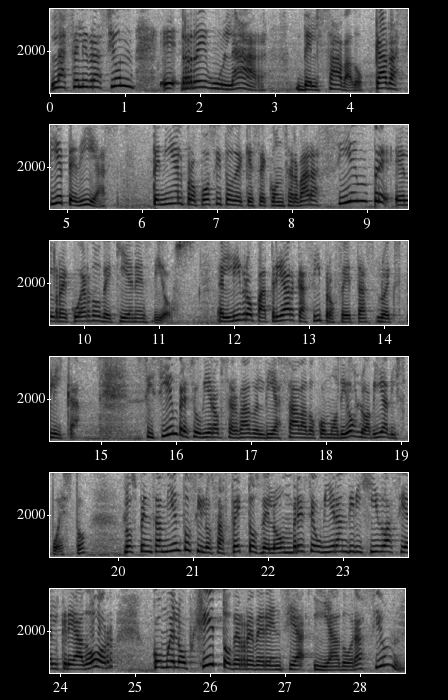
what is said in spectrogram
La celebración eh, regular del sábado, cada siete días, tenía el propósito de que se conservara siempre el recuerdo de quién es Dios. El libro Patriarcas y Profetas lo explica. Si siempre se hubiera observado el día sábado como Dios lo había dispuesto, los pensamientos y los afectos del hombre se hubieran dirigido hacia el Creador como el objeto de reverencia y adoración.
